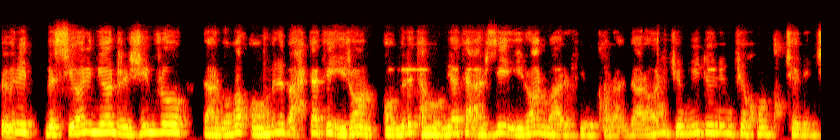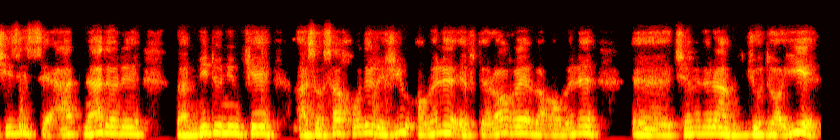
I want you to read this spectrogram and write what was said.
ببینید بسیاری میان رژیم رو در واقع عامل وحدت ایران عامل تمامیت ارزی ایران معرفی می‌کنن. در حالی که می‌دونیم که خب چنین چیزی صحت نداره و می‌دونیم که اساسا خود رژیم عامل افتراقه و عامل چه می‌دونم جداییه.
